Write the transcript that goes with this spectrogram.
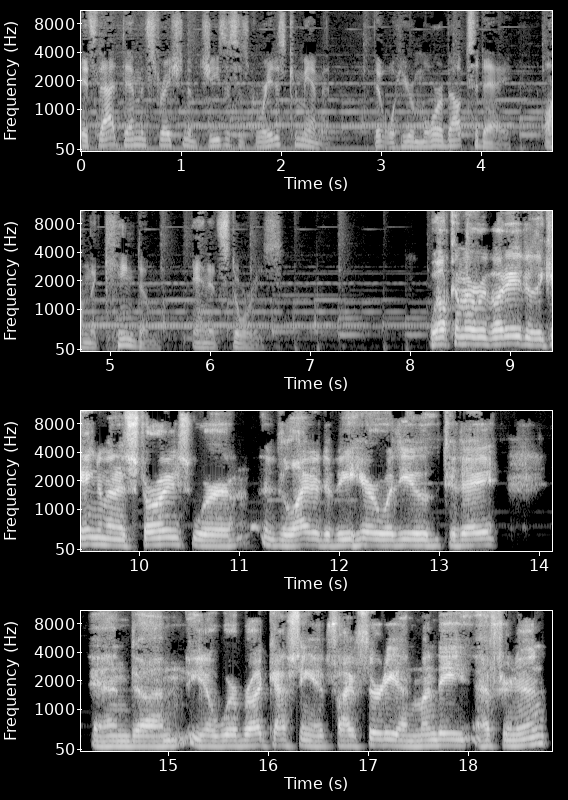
It's that demonstration of Jesus' greatest commandment that we'll hear more about today on the kingdom and its stories. Welcome, everybody, to the Kingdom and its Stories. We're delighted to be here with you today. And, um, you know, we're broadcasting at 5.30 on Monday afternoon.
